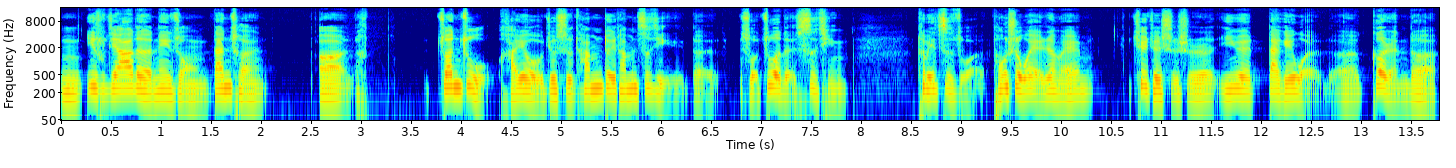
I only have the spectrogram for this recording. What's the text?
嗯，艺术家的那种单纯，呃，专注，还有就是他们对他们自己的所做的事情特别执着。同时，我也认为，确确实实音乐带给我呃个人的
